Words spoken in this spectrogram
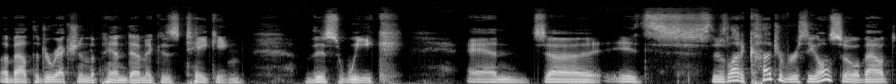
about the direction the pandemic is taking this week. And uh, it's there's a lot of controversy also about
